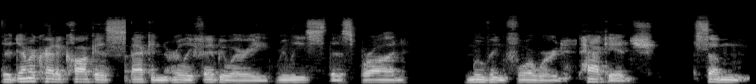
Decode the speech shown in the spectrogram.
The Democratic caucus back in early February released this broad moving forward package. Some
